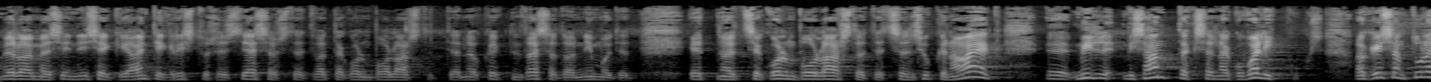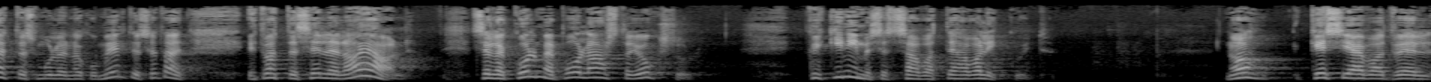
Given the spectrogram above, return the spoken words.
me loeme siin isegi antikristusest ja asjast, et vaata, kolm pool aastat ja noh, kõik need asjad on niimoodi, et et noh, et see kolm pool aastat, et see on niisugune aeg, eh, mil, mis antakse nagu valikuks. aga issand tuletas mulle nagu meelde seda, et, et vaata, sellel ajal, selle kolme poole aasta jooksul kõik inimesed saavad teha valikuid. noh, kes jäävad veel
